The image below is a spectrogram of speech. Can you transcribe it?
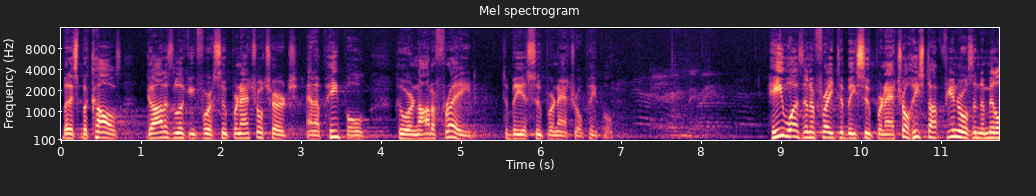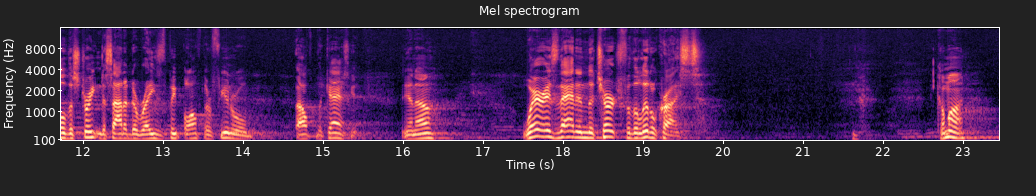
But it's because God is looking for a supernatural church and a people who are not afraid to be a supernatural people. He wasn't afraid to be supernatural. He stopped funerals in the middle of the street and decided to raise people off their funeral, off the casket. You know? Where is that in the church for the little Christs? Come on.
